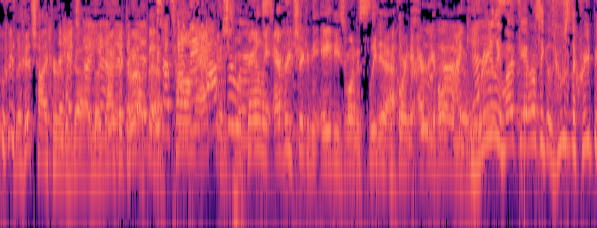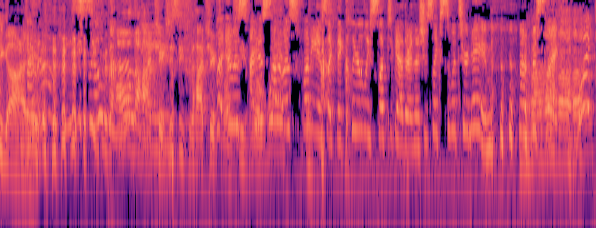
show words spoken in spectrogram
with the hitchhiker, the hitch- guy, the yeah, guy the- picked her up. the yeah. stuff- Tom and then Atkins, who apparently every chick in the 80s wanted to sleep Yeah. with, according to every Who- horror movie. Really, my fiance goes, "Who's the creepy guy?" He's Sleeps so with all the hot chicks. She sleeps with hot chicks. But it was, I just thought it was funny. It's like they clearly slept together, and then she's like, "So what's your name?" I was like, "What?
